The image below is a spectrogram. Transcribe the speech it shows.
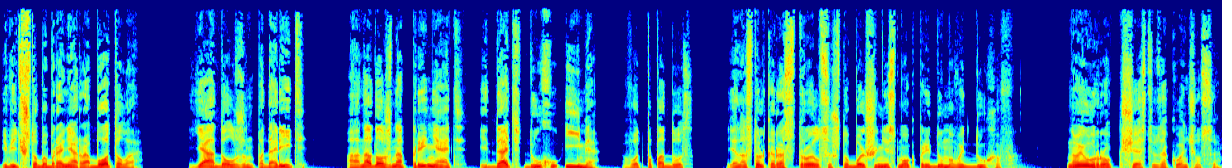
И ведь чтобы броня работала, я должен подарить, а она должна принять и дать духу имя. Вот попадос. Я настолько расстроился, что больше не смог придумывать духов. Но и урок, к счастью, закончился.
